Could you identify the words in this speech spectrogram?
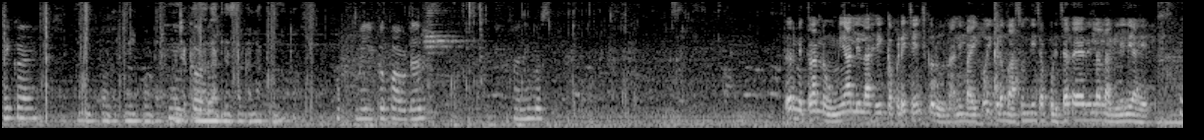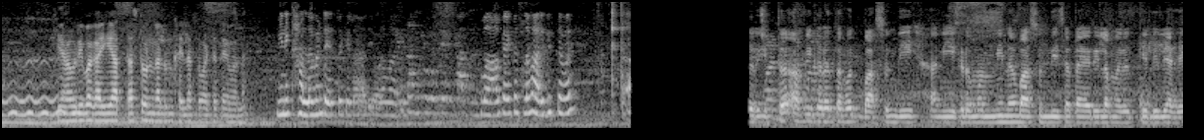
हे काय? मिल्क पावडर मिल्क पावडर आणि बस. तर मित्रांनो मी आलेला आहे कपडे चेंज करून आणि बायको इकडे बासुंदीच्या पुढच्या तयारीला लागलेली आहे. ही आवरी बघा ही आत्ताच तोंड घालून खायला असं वाटत आहे मला. मी खाल्लं पण टेस्ट केलं अरे वा भारी. वा काय कसलं भारी दिसतं पण तर इथं आम्ही करत आहोत बासुंदी आणि इकडं मम्मीनं बासुंदीच्या तयारीला मदत केलेली आहे.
